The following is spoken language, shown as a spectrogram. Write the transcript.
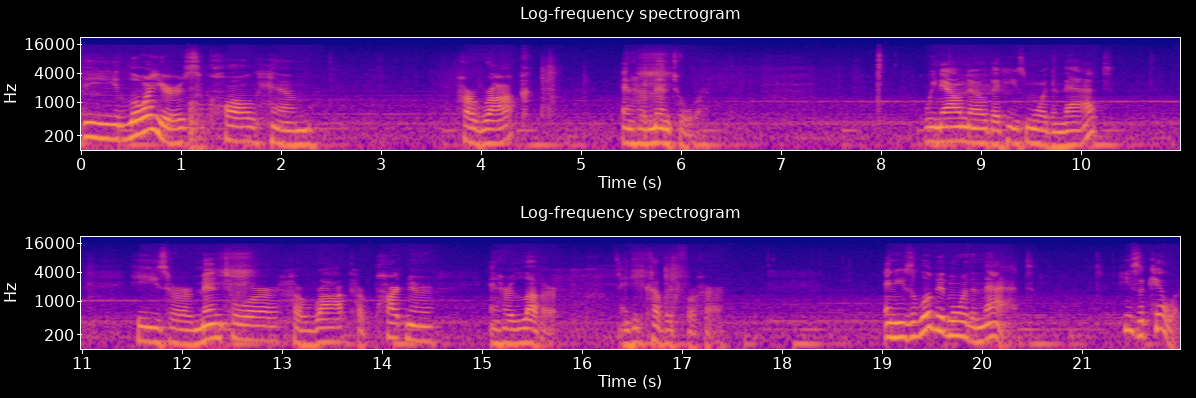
The lawyers call him her rock and her mentor. We now know that he's more than that. He's her mentor, her rock, her partner, and her lover. And he covered for her. And he's a little bit more than that. He's a killer.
